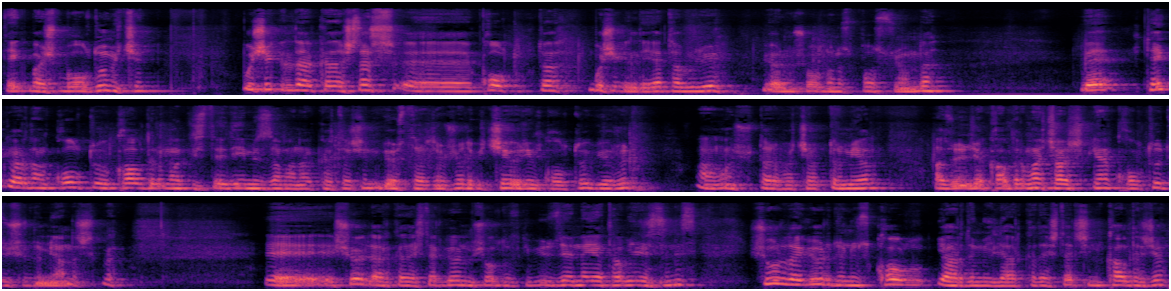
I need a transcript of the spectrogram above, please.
Tek başıma olduğum için. Bu şekilde arkadaşlar e, koltukta bu şekilde yatabiliyor. Görmüş olduğunuz pozisyonda. Ve tekrardan koltuğu kaldırmak istediğimiz zaman arkadaşlar şimdi göstereceğim. Şöyle bir çevireyim koltuğu görün. Aman şu tarafa çarptırmayalım. Az önce kaldırmaya çalışırken koltuğu düşürdüm yanlışlıkla. Ee, şöyle arkadaşlar görmüş olduğunuz gibi üzerine yatabilirsiniz. Şurada gördüğünüz kol yardımıyla arkadaşlar şimdi kaldıracağım.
